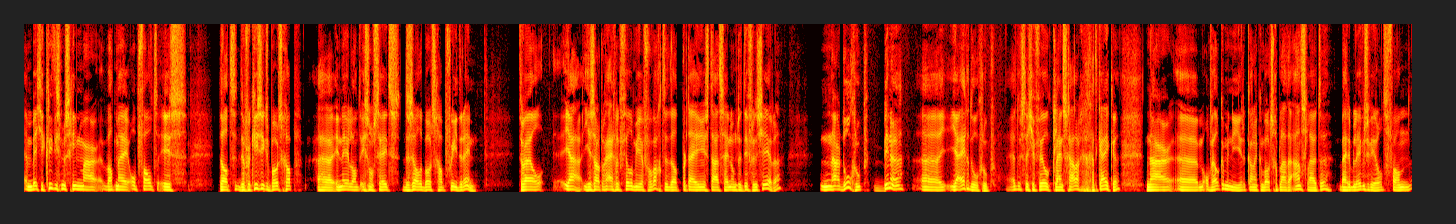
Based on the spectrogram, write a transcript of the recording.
Een beetje kritisch misschien, maar wat mij opvalt is dat de verkiezingsboodschap eh, in Nederland is nog steeds dezelfde boodschap voor iedereen. Terwijl, ja, je zou toch eigenlijk veel meer verwachten dat partijen in staat zijn om te differentiëren naar doelgroep binnen eh, je eigen doelgroep. Dus dat je veel kleinschaliger gaat kijken naar ehm, op welke manier kan ik een boodschap laten aansluiten bij de belevingswereld van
